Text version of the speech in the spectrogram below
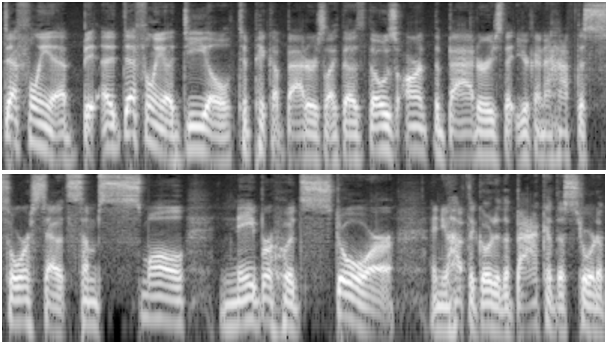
definitely a bit, uh, definitely a deal to pick up batteries like those. Those aren't the batteries that you're going to have to source out some small neighborhood store and you'll have to go to the back of the store to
